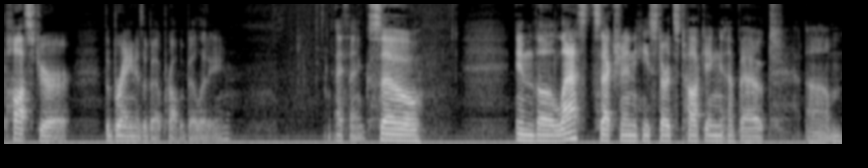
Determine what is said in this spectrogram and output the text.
posture, the brain is about probability. I think. So, in the last section, he starts talking about um,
